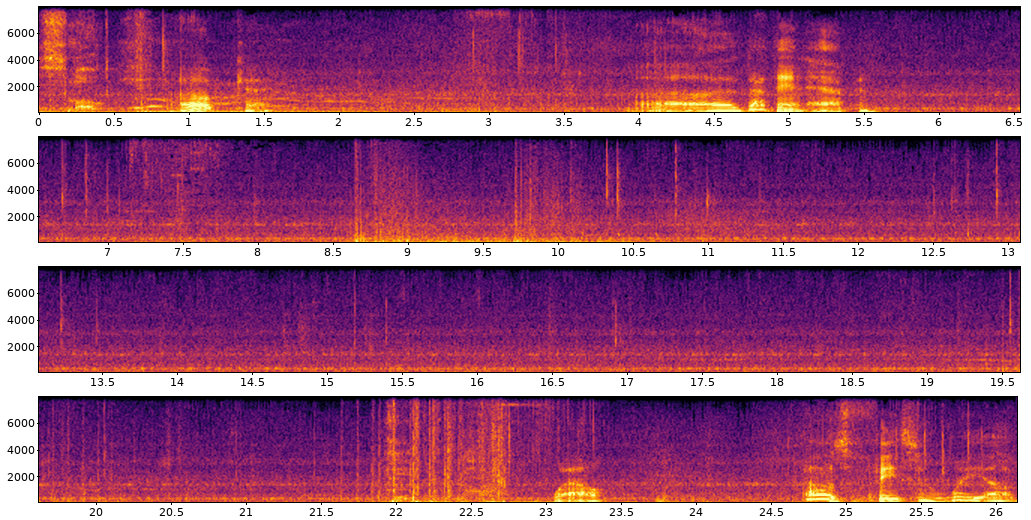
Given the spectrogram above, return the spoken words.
Smoke. Okay. Uh, that didn't happen. Wow. I was facing way up.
